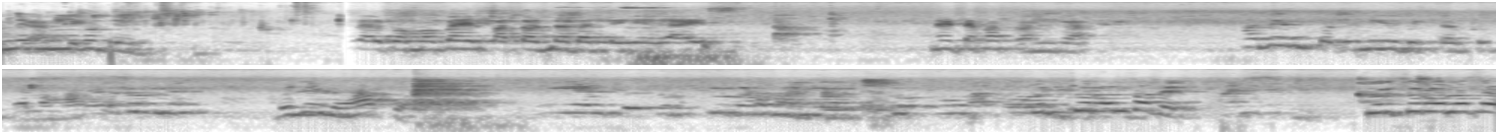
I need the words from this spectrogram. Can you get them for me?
ನೀರುಳ್ಳಿ ಸ್ವಲ್ಪ ಮೊಬೈಲ್ ಪತ್ತೊಂದ ಬಲ್ಲಿಗೆ ರೈಸ್ ನೆಟ್ಟ ಪತ್ತೊಂದ ಅದೆಂತದ್ದು ನೀರು ಬಿಟ್ಟದ್ದು ಎಲ್ಲ ಹಾಕು ಬೆಳ್ಳುಳ್ಳಿ ಹಾಕು ಚುರುಚುರು ಅಂತದೆ ಚುರುಚುರು ಅನ್ನೋದು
